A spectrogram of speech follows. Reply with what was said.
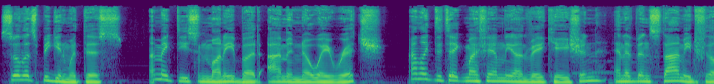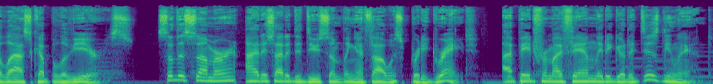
So let's begin with this. I make decent money, but I'm in no way rich. I like to take my family on vacation and have been stymied for the last couple of years. So this summer, I decided to do something I thought was pretty great. I paid for my family to go to Disneyland.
